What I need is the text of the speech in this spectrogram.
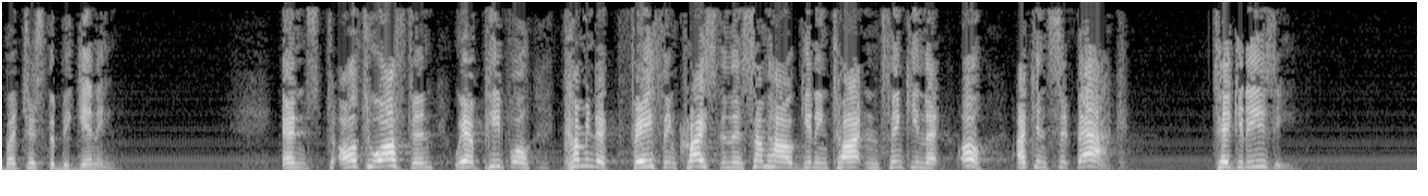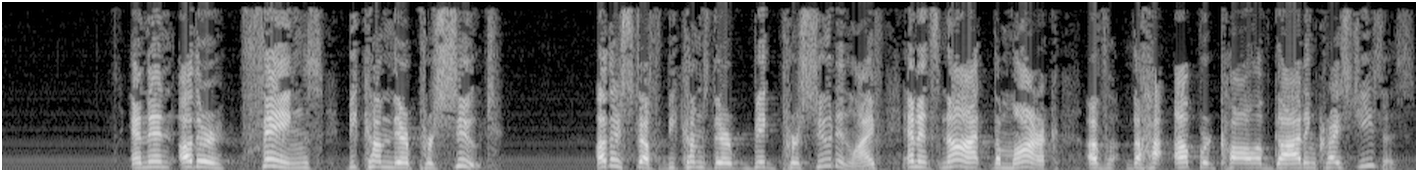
but just the beginning. And all too often, we have people coming to faith in Christ and then somehow getting taught and thinking that, oh, I can sit back. Take it easy. And then other things become their pursuit. Other stuff becomes their big pursuit in life, and it's not the mark of the upward call of God in Christ Jesus.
